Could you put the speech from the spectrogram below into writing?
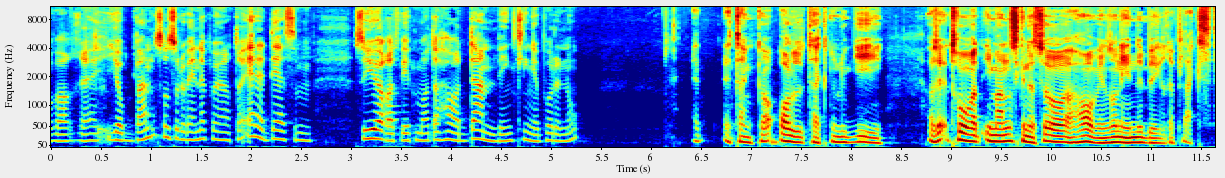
over uh, jobben, sånn som du var inne på? Er det det som, som, gjør at vi på en måte har den vinklingen på det nå? Jeg, jeg tenker all teknologi Altså, jeg tror at I menneskene så har vi en sånn innebygd refleks.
